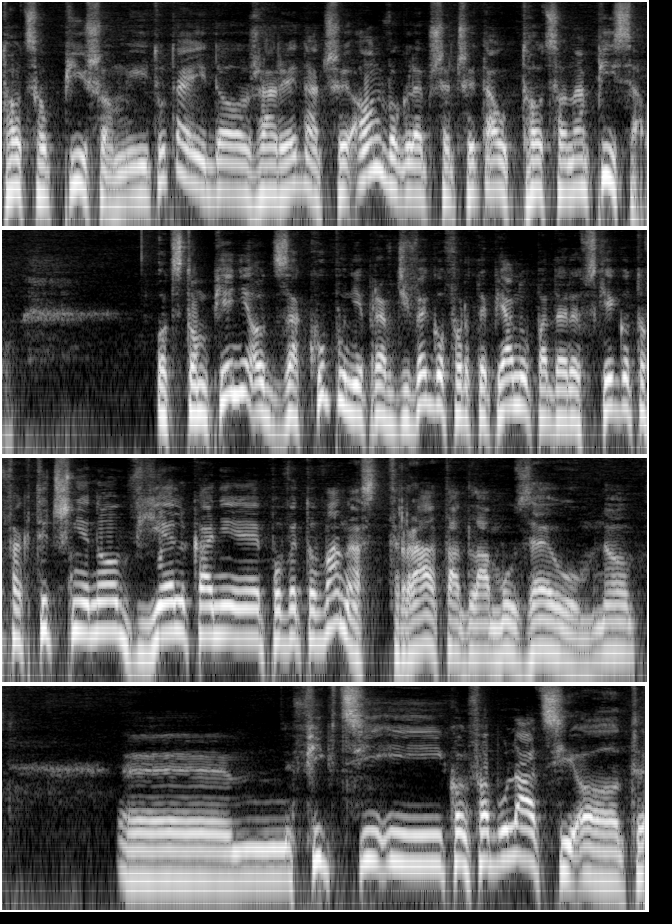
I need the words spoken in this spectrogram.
to, co piszą. I tutaj do Żaryna, czy on w ogóle przeczytał to, co napisał. Odstąpienie od zakupu nieprawdziwego fortepianu paderewskiego to faktycznie no, wielka, niepowetowana strata dla muzeum. No, em, fikcji i konfabulacji od e,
